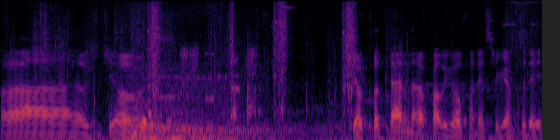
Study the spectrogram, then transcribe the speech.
Ah, that was jokes. Yo, clip that and that'll probably go up on Instagram today.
